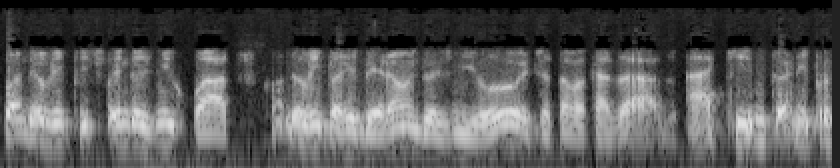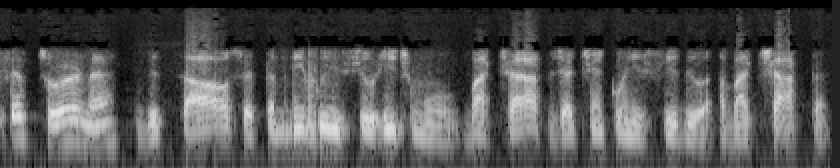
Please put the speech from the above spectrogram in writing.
quando eu vim, isso foi em 2004, quando eu vim para Ribeirão em 2008, já estava casado, aqui me tornei professor, né? De salsa, também conheci o ritmo bachata, já tinha conhecido a bachata.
